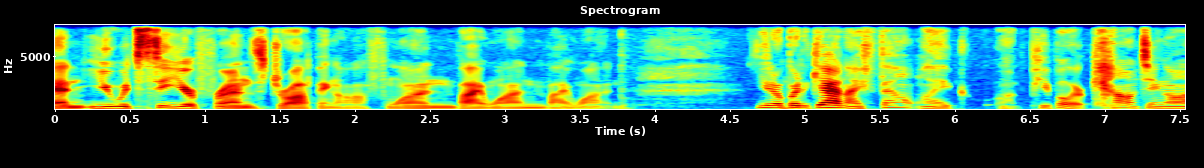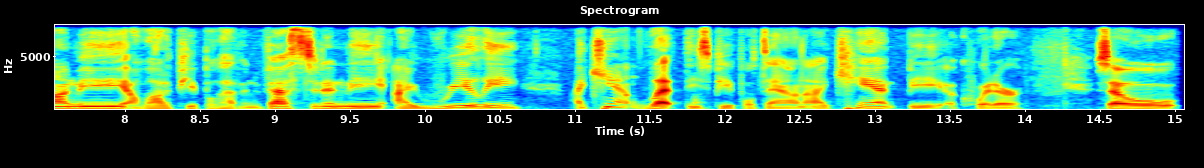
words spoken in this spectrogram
and you would see your friends dropping off one by one by one. You know, but again, I felt like people are counting on me. A lot of people have invested in me. I really, I can't let these people down. I can't be a quitter. So,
